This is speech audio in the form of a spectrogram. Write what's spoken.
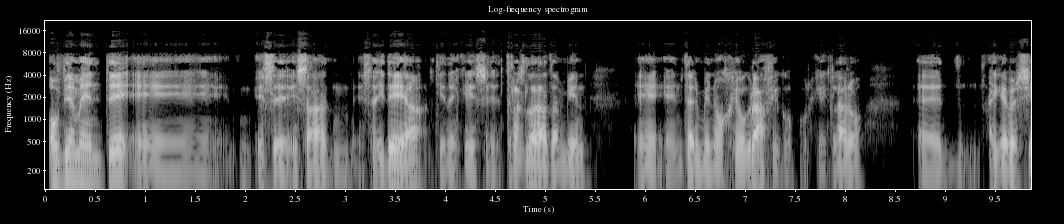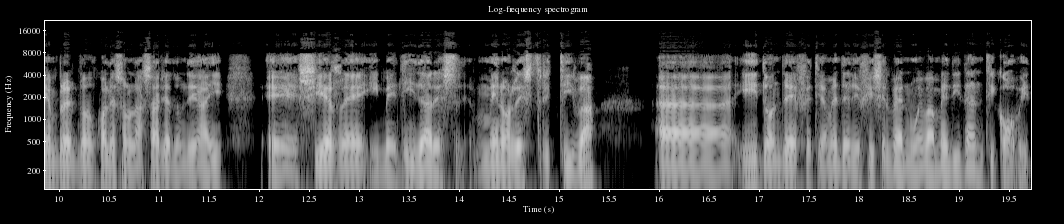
obviamente eh, esa, esa, idea tiene que ser trasladada también eh, en términos geográficos, porque claro, hay que ver siempre cuáles son las áreas donde hay cierre y medida res menos restrictiva uh, y donde efectivamente es difícil ver nueva medida anti-COVID.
